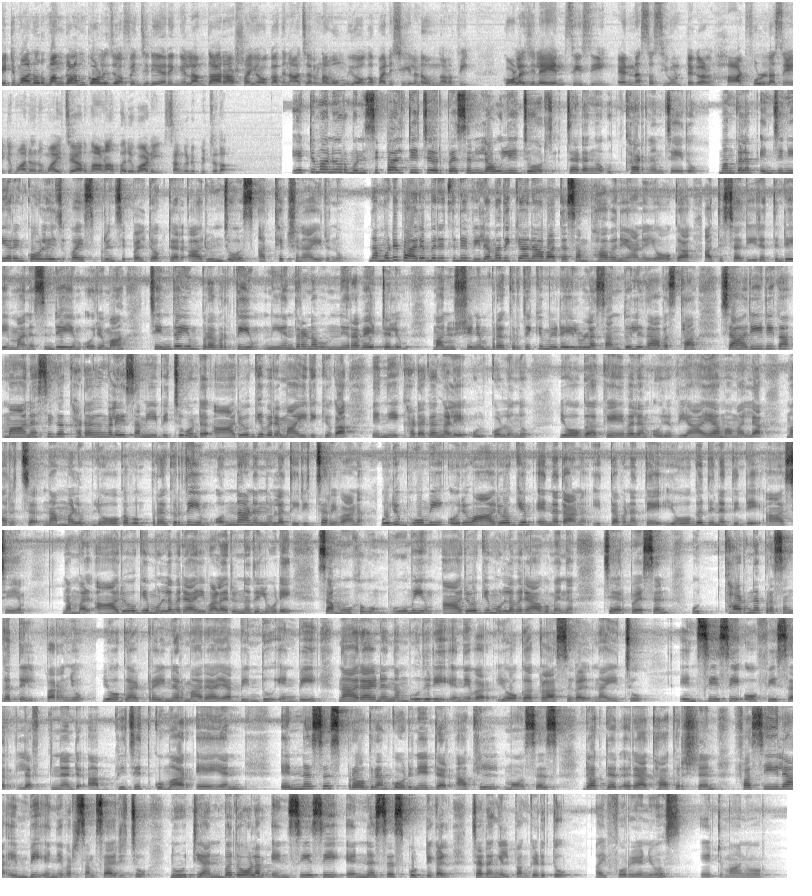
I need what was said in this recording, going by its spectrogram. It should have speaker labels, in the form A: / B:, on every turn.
A: Ettumanoor Mangalam college of എഞ്ചിനീയറിംഗിൽ അന്താരാഷ്ട്ര യോഗ ദിനാചരണവും യോഗ പരിശീലനവും നടത്തി. കോളേജിലെ N C C N S S യൂണിറ്റുകൾ ഹാർട്ട്ഫുൾനെസ് ഏറ്റുമാനൂരുമായി ചേർന്നാണ് പരിപാടി സംഘടിപ്പിച്ചത്.
B: Ettumanoor municipality chairperson Lovely George ചടങ്ങ് ഉദ്ഘാടനം ചെയ്തു. Mangalam engineering college vice principal doctor Arun Jose അധ്യക്ഷനായിരുന്നു. നമ്മുടെ പാരമ്പര്യത്തിന്റെ വിലമതിക്കാനാവാത്ത സംഭാവനയാണ് യോഗ. അത് ശരീരത്തിന്റെയും മനസ്സിന്റെയും ഒരുമ ചിന്തയും പ്രവൃത്തിയും നിയന്ത്രണവും നിറവേറ്റലും മനുഷ്യനും പ്രകൃതിക്കുമിടയിലുള്ള സന്തുലിതാവസ്ഥ ശാരീരിക മാനസിക ഘടകങ്ങളെ സമീപിച്ചുകൊണ്ട് ആരോഗ്യപരമായിരിക്കുക എന്നീ ഘടകങ്ങളെ ഉൾക്കൊള്ളുന്നു. യോഗ കേവലം ഒരു വ്യായാമമല്ല മറിച്ച് നമ്മളും ലോകവും പ്രകൃതിയും ഒന്നാണെന്നുള്ള തിരിച്ചറിവാണ്. ഒരു ഭൂമി ഒരു ആരോഗ്യം എന്നതാണ് ഇത്തവണത്തെ യോഗ ദിനത്തിന്റെ ആശയം. നമ്മൾ ആരോഗ്യമുള്ളവരായി വളരുന്നതിലൂടെ സമൂഹവും ഭൂമിയും ആരോഗ്യമുള്ളവരാകുമെന്ന് ചെയർപേഴ്സൺ ഉദ്ഘാടന പ്രസംഗത്തിൽ പറഞ്ഞു. യോഗ ട്രെയിനർമാരായ ബിന്ദു എൻ ബി നാരായണൻ നമ്പൂതിരി എന്നിവർ യോഗ ക്ലാസുകൾ നയിച്ചു. N C C officer lieutenant Abhijith Kumar A N N S S programme coordinator Akhil Moses doctor Radhakrishnan Fazeela M B എന്നിവർ സംസാരിച്ചു. നൂറ്റി അൻപതോളം N C C N S S കുട്ടികൾ ചടങ്ങിൽ പങ്കെടുത്തു. ഐ ഐഫോറിയ ന്യൂസ് ഏറ്റുമാനൂർ.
